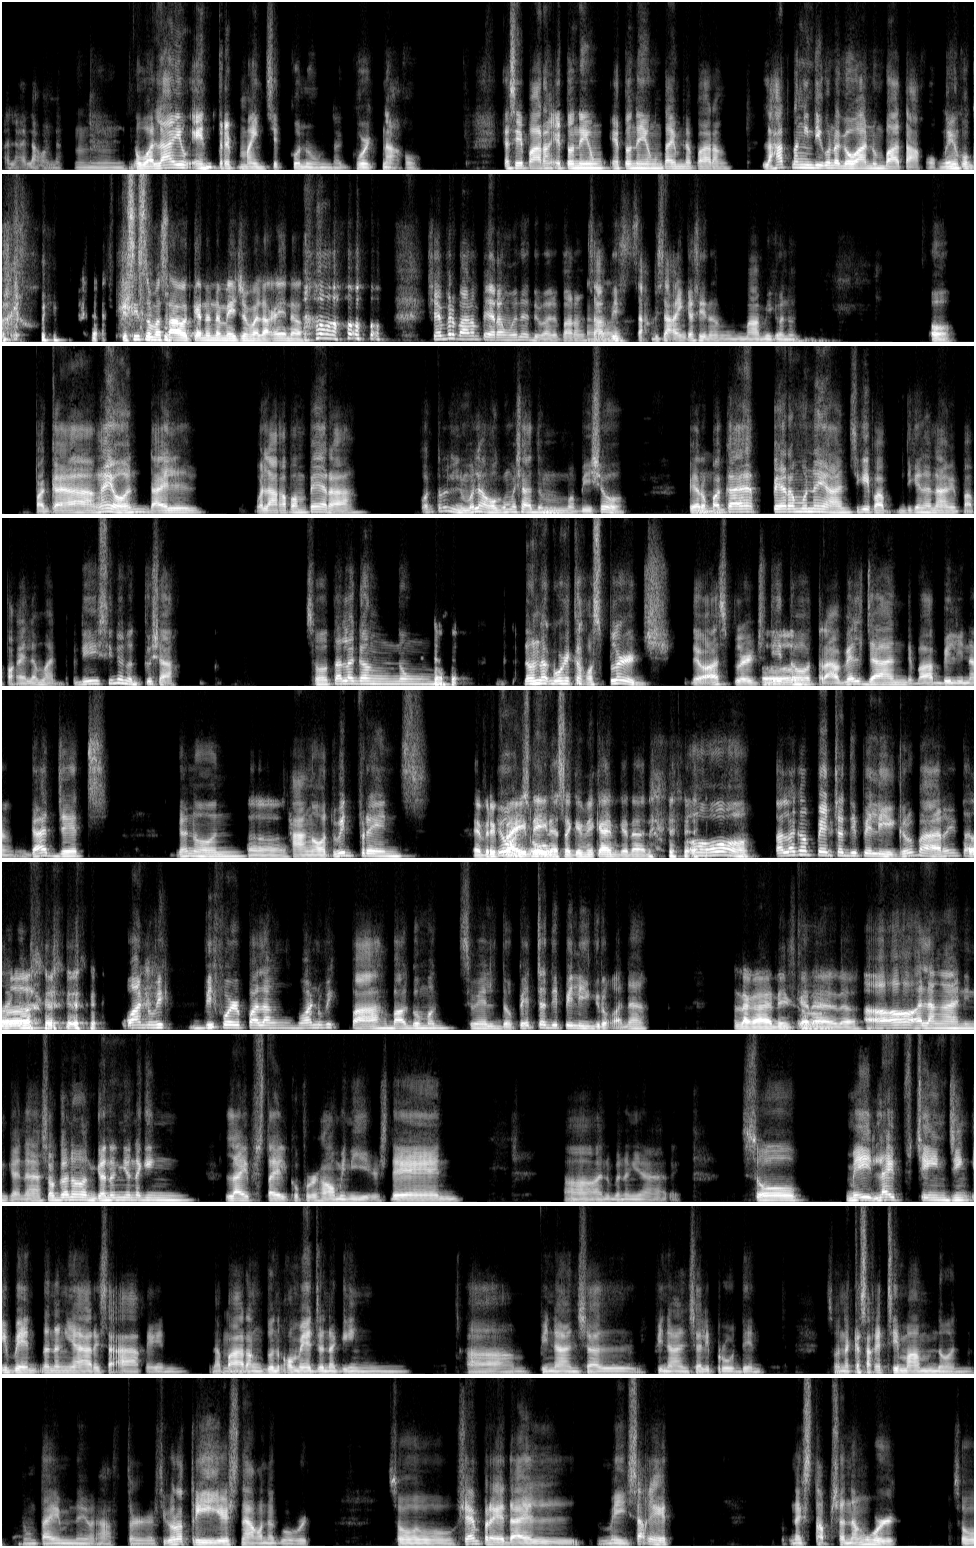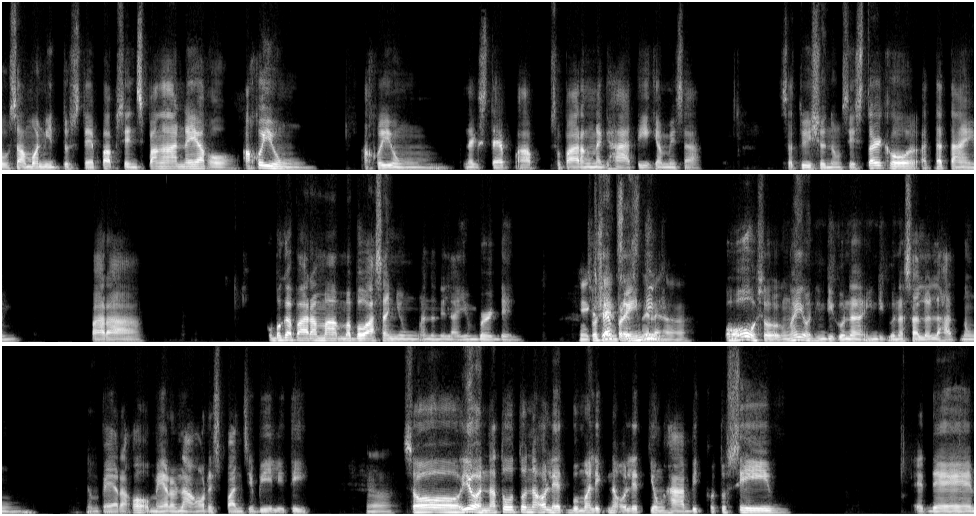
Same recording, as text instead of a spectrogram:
Alala ko na. Mm. Nawala yung entrep mindset ko nung nag-work na ako. Kasi parang ito na yung ito na yung time na parang lahat ng hindi ko nagawa nung bata ako, ngayon ko gagawin. Kasi sumasahod ka na na medyo malaki, no? Siyempre parang pera mo na, di ba? Parang sabi, Oo. sabi sa akin kasi ng mami ko nun. Oh, pagka ngayon, dahil wala ka pang pera, kontrolin mo lang, huwag mo masyadong Hmm. mabisyo. Pero Hmm. pagka pera mo na yan, sige, pap, hindi ka na namin papakailaman. Di sinunod ko siya. So talagang nung nung nag-work ako, splurge. Di ba? Splurge Oo. dito, travel dyan, di ba? Bili ng gadgets, ganon Oo. hangout with friends. every Yun, Friday, so- nasa gimikan, ganun. Oo. Talagang pecha di peligro, pare. Talagang one week before pa lang, one week pa bago magsweldo, pecha di peligro ka na. Langanin ka So, na, no? Oo, alanganin ka na. So, ganun. Ganun yung naging lifestyle ko for how many years. Then, ah, ano ba nangyari? So, may life-changing event na nangyari sa akin na Hmm. parang doon ako medyo naging um, financial financially prudent. So nagkasakit si ma'am noon nung time na yon after siguro three years na ako nag-work. So syempre dahil may sakit nag-stop siya ng work. So someone need to step up since panganay ako, ako yung ako yung nag-step up. So parang naghati kami sa sa tuition ng sister ko at the time para kumbaga para ma- mabawasan yung ano nila, yung burden. Yung So, syempre, hindi- nila? Oo, so ngayon hindi ko na hindi ko na salo lahat nung ng pera ko. Meron na akong responsibility. Oo. So, yun, natuto na ulit, bumalik na ulit yung habit ko to save. And then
